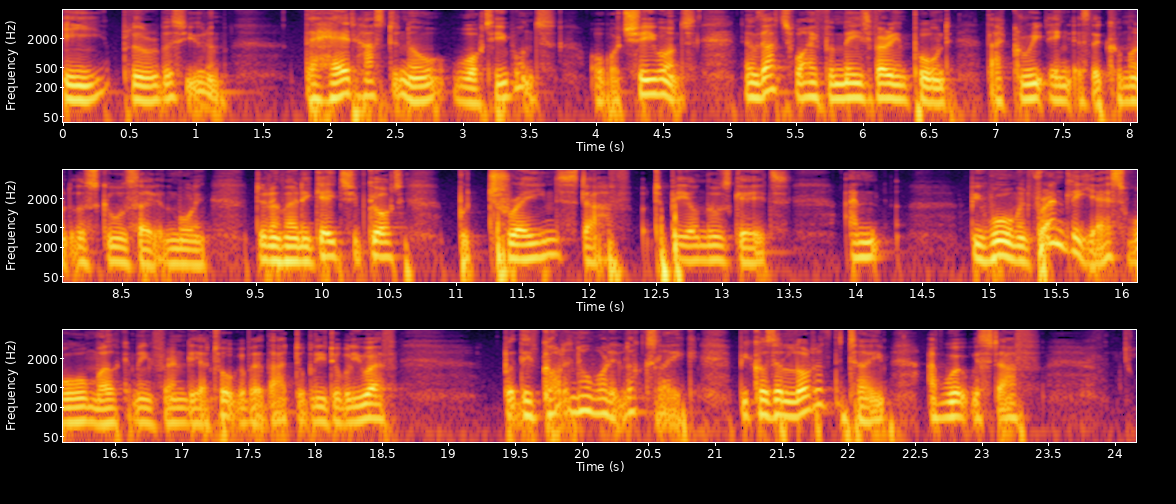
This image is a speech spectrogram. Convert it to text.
E pluribus unum. The head has to know what he wants or what she wants. Now, that's why for me it's very important that greeting as they come onto the school site in the morning. Don't know how many gates you've got, but train staff to be on those gates and be warm and friendly. Yes, warm, welcoming, friendly. I talk about that, WWF. But they've got to know what it looks like because a lot of the time I've worked with staff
